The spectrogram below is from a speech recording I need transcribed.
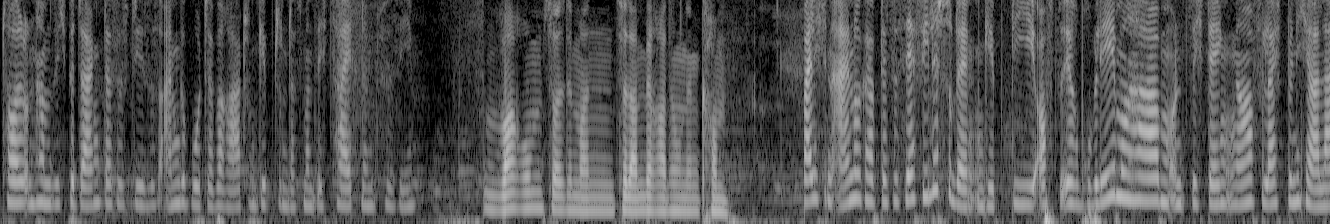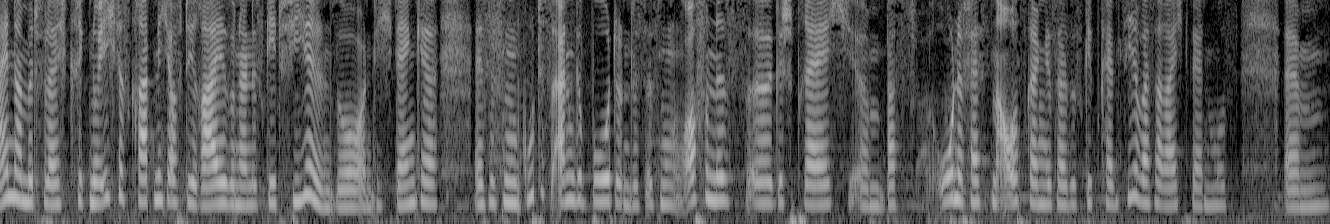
toll und haben sich bedankt, dass es dieses Angebot der Beratung gibt und dass man sich Zeit nimmt für sie. Warum sollte man zur Lernberatung denn kommen? Weil ich den Eindruck habe, dass es sehr viele Studenten gibt, die oft so ihre Probleme haben und sich denken, ah, vielleicht bin ich ja allein damit, vielleicht krieg nur ich das gerade nicht auf die Reihe, sondern es geht vielen so. Und ich denke, es ist ein gutes Angebot und es ist ein offenes äh, Gespräch, ähm, was ohne festen Ausgang ist. Also es gibt kein Ziel, was erreicht werden muss. Ähm,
